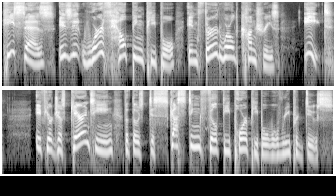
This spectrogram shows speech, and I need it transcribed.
He says, Is it worth helping people in third world countries eat if you're just guaranteeing that those disgusting, filthy, poor people will reproduce?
